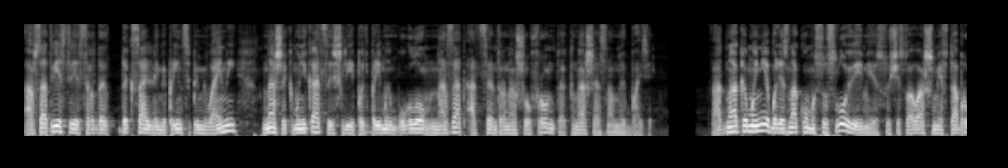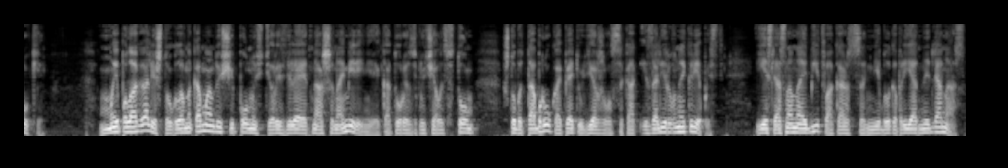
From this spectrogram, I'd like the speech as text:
а в соответствии с ортодоксальными принципами войны наши коммуникации шли под прямым углом назад от центра нашего фронта к нашей основной базе. Однако мы не были знакомы с условиями, существовавшими в Табруке. Мы полагали, что главнокомандующий полностью разделяет наши намерения, которое заключалось в том, чтобы Табрук опять удерживался как изолированная крепость, если основная битва окажется неблагоприятной для нас,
